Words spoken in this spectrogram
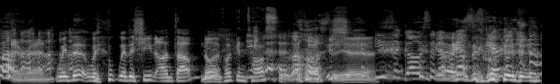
I ran. With the with, with a sheet on top. No, I fucking tossed it. I tossed it. Yeah, yeah. He's a ghost and Yeah, everyone else is scared.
